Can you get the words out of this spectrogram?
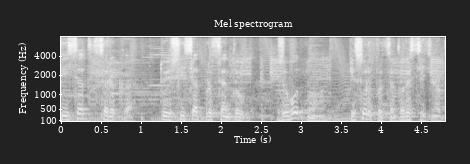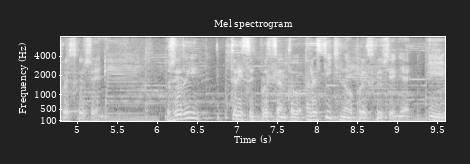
60-40, то есть 60% животного и 40% растительного происхождения. Жиры 30% растительного происхождения и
